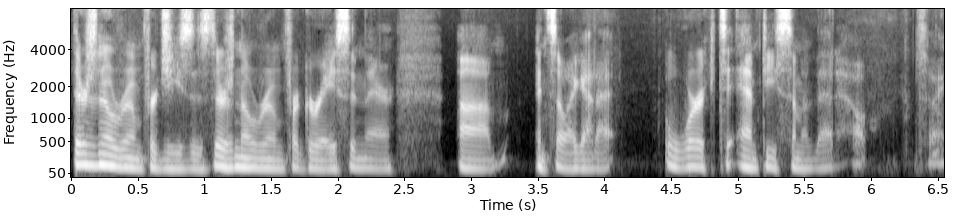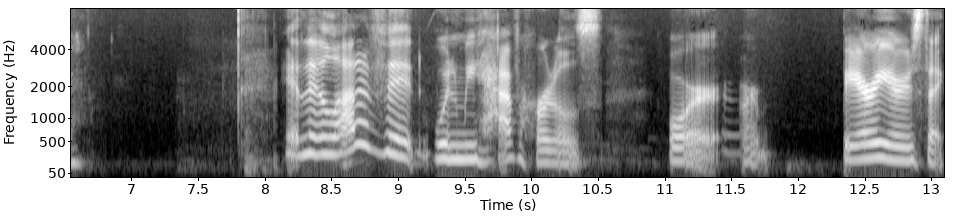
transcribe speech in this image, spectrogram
There's no room for Jesus. There's no room for grace in there. Um, and so I got to work to empty some of that out. So, And a lot of it, when we have hurdles or or barriers that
